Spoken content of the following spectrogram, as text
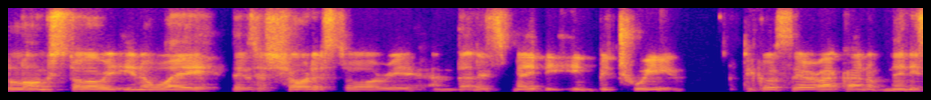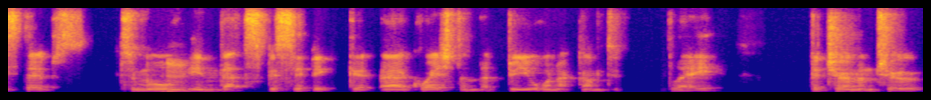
a long story in a way. There's a shorter story, and that is maybe in between because there are kind of many steps to move Hmm. in that specific uh, question that do you want to come to play the German tour?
